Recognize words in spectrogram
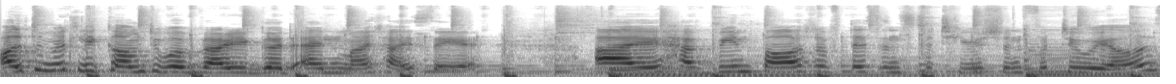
ultimately come to a very good end, might I say. I have been part of this institution for two years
